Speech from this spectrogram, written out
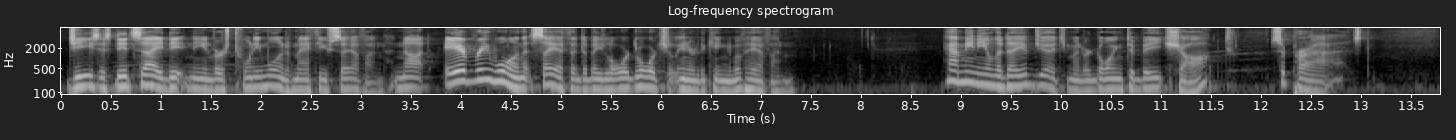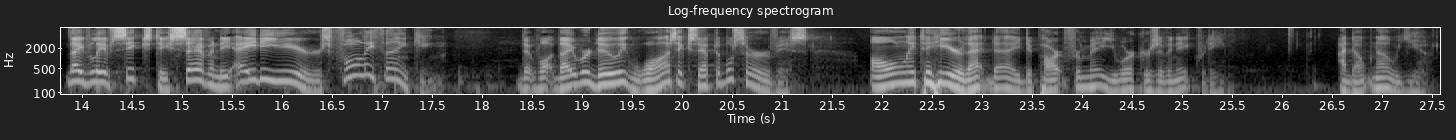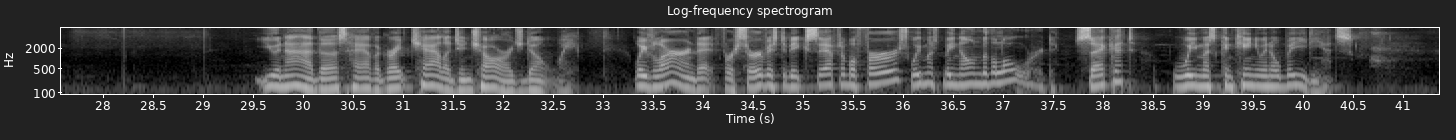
Jesus did say, didn't he, in verse 21 of Matthew 7, Not every one that saith unto me, Lord, Lord, shall enter the kingdom of heaven. How many on the day of judgment are going to be shocked, surprised? They've lived 60, 70, 80 years fully thinking that what they were doing was acceptable service, only to hear that day, Depart from me, you workers of iniquity. I don't know you you and I thus have a great challenge and charge, don't we? We've learned that for service to be acceptable, first, we must be known by the Lord. Second, we must continue in obedience.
